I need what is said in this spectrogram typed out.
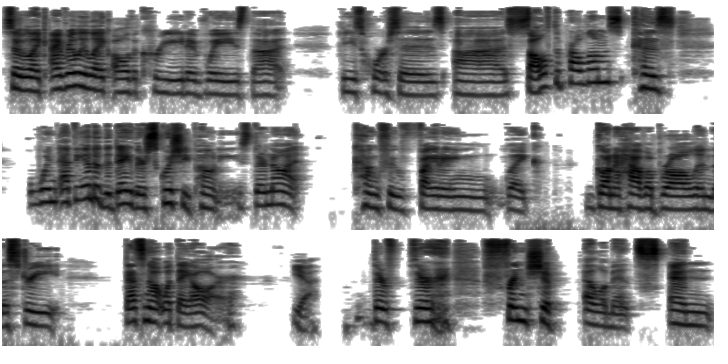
So, like, I really like all the creative ways that these horses uh, solve the problems because when at the end of the day, they're squishy ponies. They're not kung fu fighting, like, gonna have a brawl in the street. That's not what they are. Yeah. They're they're friendship elements and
